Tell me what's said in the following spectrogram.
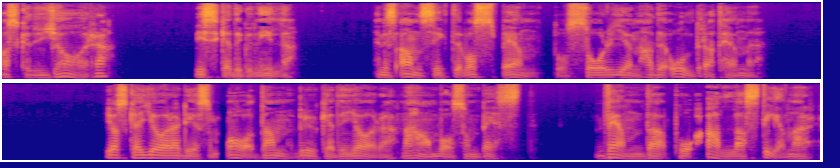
Vad ska du göra? viskade Gunilla. Hennes ansikte var spänt och sorgen hade åldrat henne. Jag ska göra det som Adam brukade göra när han var som bäst. Vända på alla stenar.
